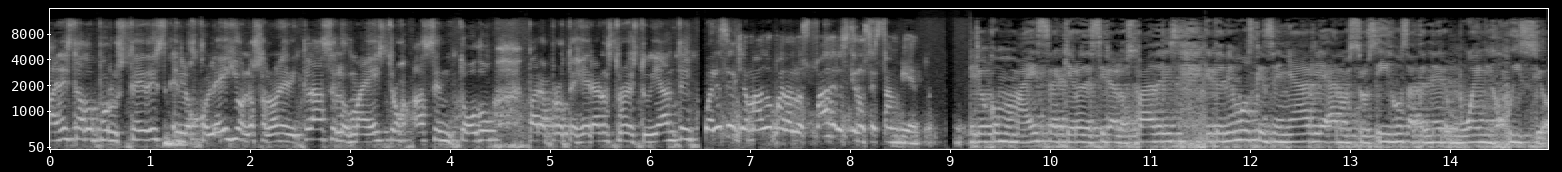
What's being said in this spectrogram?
han estado por ustedes en los colegios, en los salones de clase, los maestros hacen todo para proteger a nuestros estudiantes. ¿Cuál es el llamado para los padres que nos están viendo? Yo como maestra quiero decir a los padres que tenemos que enseñarle a nuestros hijos a tener buen juicio.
